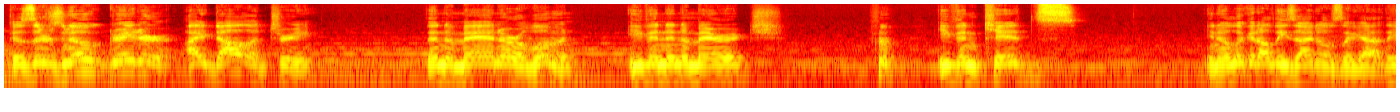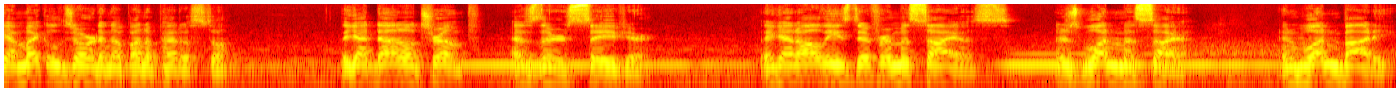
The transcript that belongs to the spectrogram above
Because there's no greater idolatry than a man or a woman, even in a marriage, even kids. You know, look at all these idols they got. They got Michael Jordan up on a pedestal, they got Donald Trump as their savior. They got all these different messiahs. There's one Messiah and one body,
